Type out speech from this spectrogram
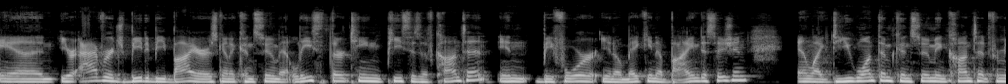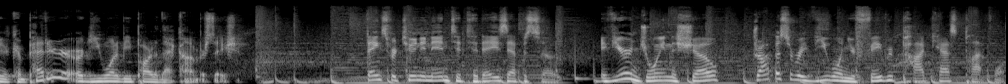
And your average B2B buyer is going to consume at least 13 pieces of content in before, you know, making a buying decision. And like, do you want them consuming content from your competitor or do you want to be part of that conversation? Thanks for tuning in to today's episode. If you're enjoying the show, drop us a review on your favorite podcast platform.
